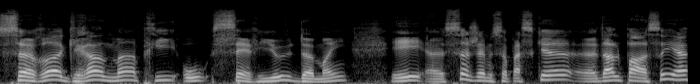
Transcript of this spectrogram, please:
sera grandement pris au sérieux demain. Et euh, ça, j'aime ça parce que euh, dans le passé, hein,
